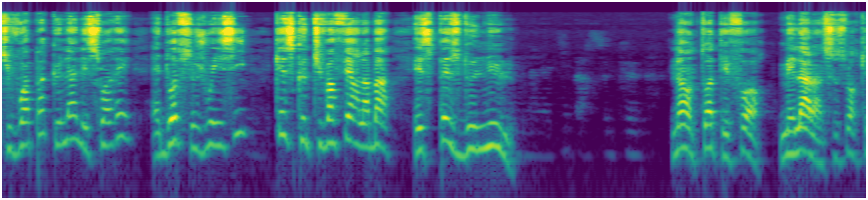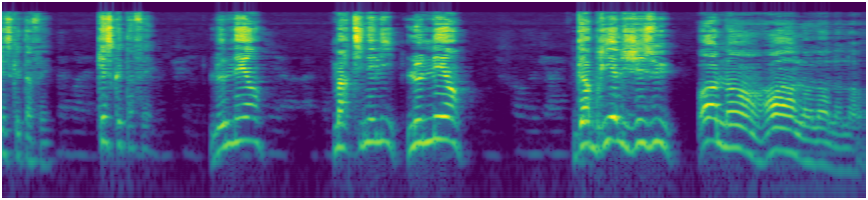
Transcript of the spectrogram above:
Tu vois pas que là, les soirées, elles doivent se jouer ici? Qu'est-ce que tu vas faire là-bas? Espèce de nul. Non, toi, t'es fort. Mais là, là, ce soir, qu'est-ce que t'as fait? Qu'est-ce que t'as fait? Le néant. Martinelli, le néant. Gabriel Jésus. Oh non, oh là là là là.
